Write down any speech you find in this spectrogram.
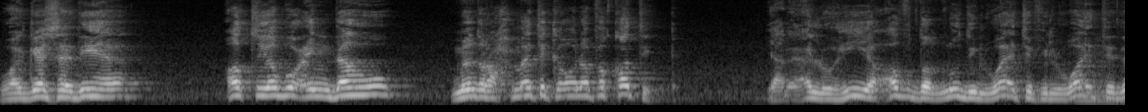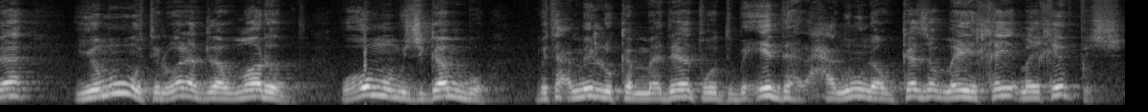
وجسدها أطيب عنده من رحمتك ونفقتك يعني قال له هي أفضل له دلوقتي في الوقت ده يموت الولد لو مرض وأمه مش جنبه بتعمل له كمادات وبايدها الحنونة وكذا ما ما يخفش.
